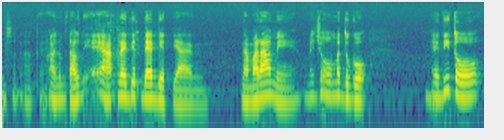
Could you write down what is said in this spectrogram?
Sabagay. Ano ba tawag? Eh, ah, credit debit 'yan na marami, medyo madugo. Eh dito di-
